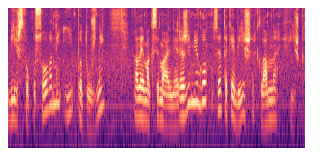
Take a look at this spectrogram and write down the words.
більш сфокусований і потужний, але максимальний режим його це таке більш рекламна фішка.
